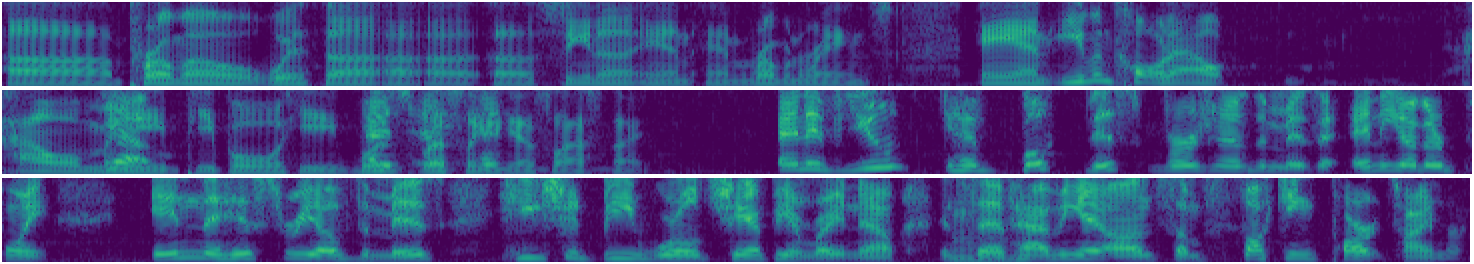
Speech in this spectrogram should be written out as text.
uh, promo with uh, uh, uh, uh, Cena and, and Roman Reigns, and even called out how many people he was And- and- wrestling and- against last night. And if you have booked this version of The Miz at any other point in the history of The Miz, he should be world champion right now instead of having it on some fucking part timer.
